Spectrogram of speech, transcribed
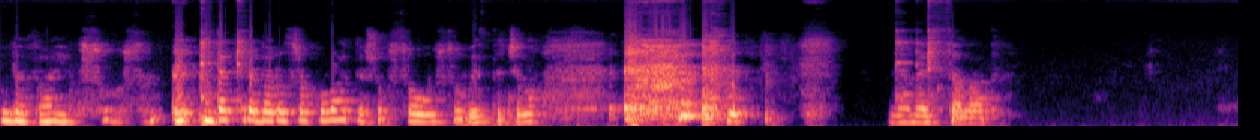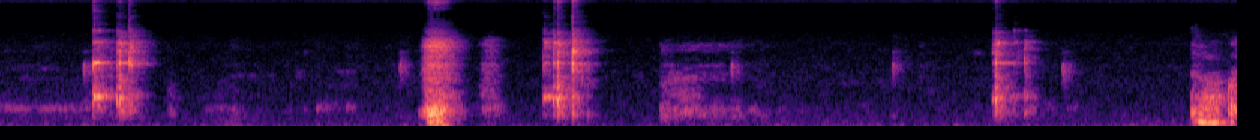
Поливаю соусом. Так треба розрахувати, щоб соусу вистачило на весь салат. Так.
